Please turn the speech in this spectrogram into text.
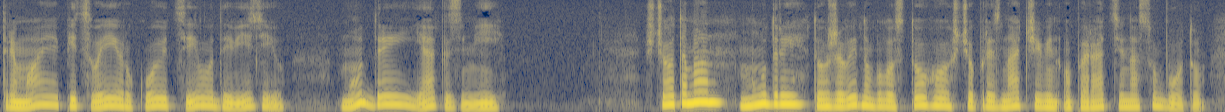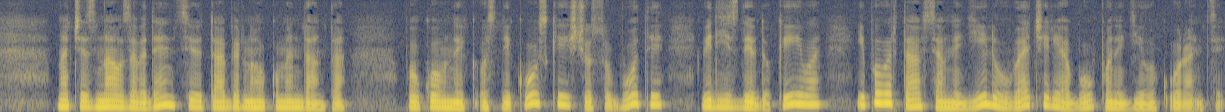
тримає під своєю рукою цілу дивізію, мудрий, як змій. Що отаман мудрий, то вже видно було з того, що призначив він операцію на суботу, наче знав заведенцію табірного коменданта. Полковник Осліковський щосуботи від'їздив до Києва і повертався в неділю ввечері або в понеділок уранці.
